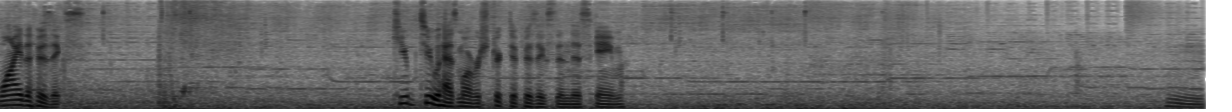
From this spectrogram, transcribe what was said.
why the physics? Cube 2 has more restrictive physics than this game. Hmm...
